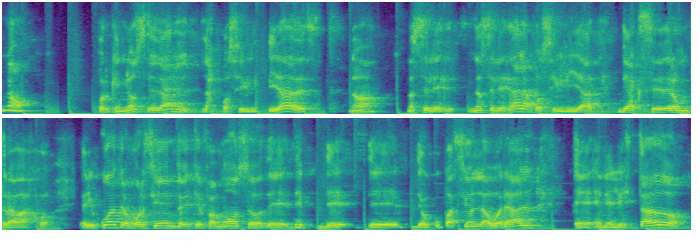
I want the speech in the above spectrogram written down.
No, porque no se dan las posibilidades, ¿no? No se, les, no se les da la posibilidad de acceder a un trabajo. El 4%, este famoso de, ocupación laboral eh, en el Estado,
